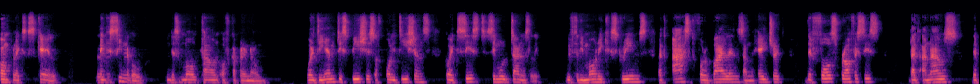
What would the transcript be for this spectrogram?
complex scale, like the synagogue in the small town of Capernaum, where the empty species of politicians coexist simultaneously with the demonic screams that ask for violence and hatred, the false prophecies that announce the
